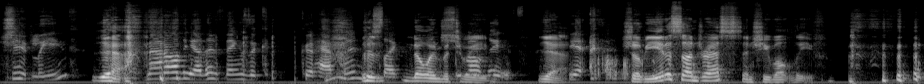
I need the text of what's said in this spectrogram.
she'd leave. Yeah. Not all the other things that could, could happen. There's just like no in She won't between. leave. Yeah. Yeah. She'll be in a sundress and she won't leave.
